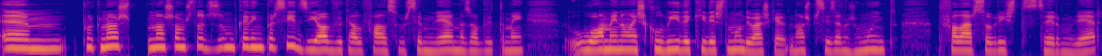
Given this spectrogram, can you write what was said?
Um, porque nós, nós somos todos um bocadinho parecidos e óbvio que ela fala sobre ser mulher, mas óbvio também o homem não é excluído aqui deste mundo. Eu acho que é, nós precisamos muito de falar sobre isto de ser mulher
